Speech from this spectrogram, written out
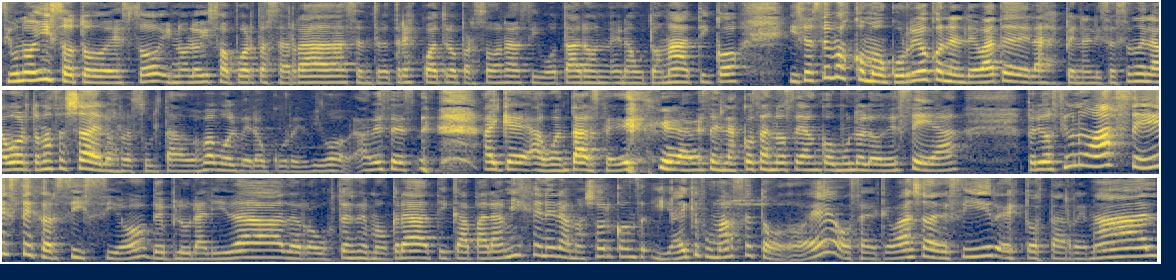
si uno hizo todo eso y no lo hizo a puertas cerradas entre tres, cuatro personas y votaron en automático, y si hacemos como ocurrió con el debate de la despenalización del aborto, más allá de los resultados, va a volver a ocurrir. Digo, a veces hay que aguantarse, que a veces las cosas no sean como uno lo desea, pero si uno hace ese ejercicio de pluralidad, de robustez democrática, para mí genera mayor... Y hay que fumarse todo, ¿eh? O sea, que vaya a decir esto está re mal,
